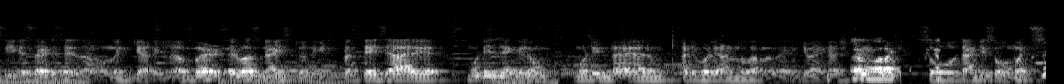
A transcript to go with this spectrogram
സീരിയസ് ആയിട്ട് ചെയ്തതാണോ ഒന്നും എനിക്കറിയില്ല. But it was nice to read പ്രത്യേകിച്ച് ആര് മുടി ഇല്ലെങ്കിലും മുടി ഉണ്ടായാലും അടിപൊളിയാണെന്ന് പറഞ്ഞത് എനിക്ക് ഭയങ്കര ഇഷ്ടം. So thank you so much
